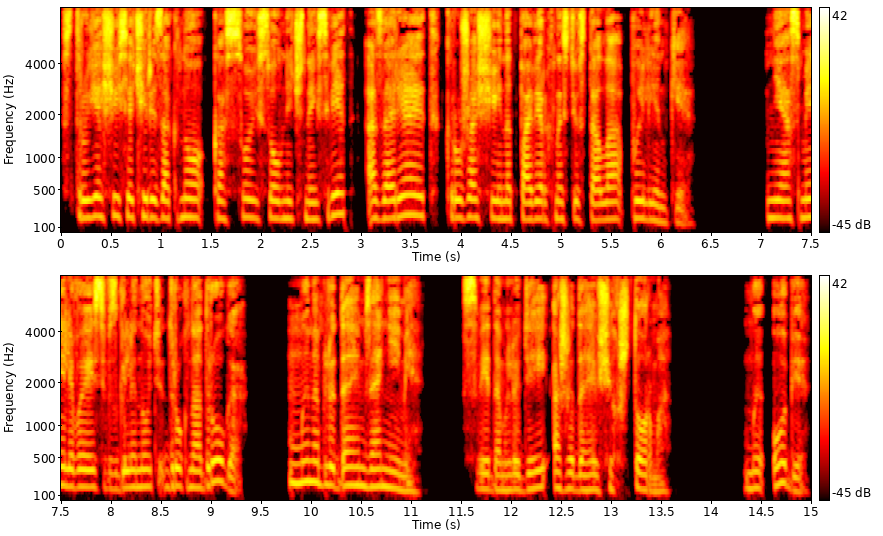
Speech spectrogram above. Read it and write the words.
Струящийся через окно косой солнечный свет озаряет кружащие над поверхностью стола пылинки. Не осмеливаясь взглянуть друг на друга, мы наблюдаем за ними с видом людей, ожидающих шторма. Мы обе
